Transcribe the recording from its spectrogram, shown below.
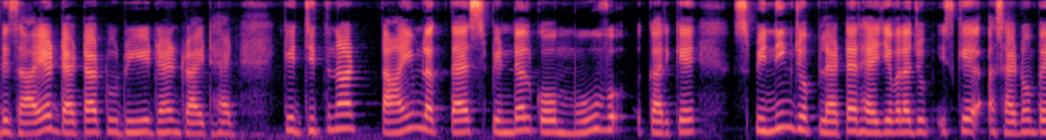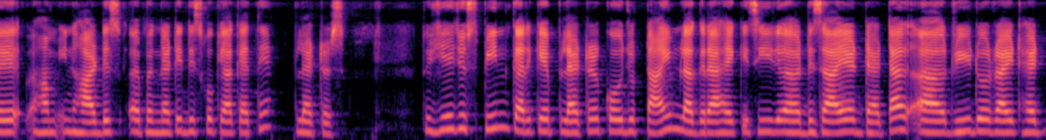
desire data to read and write head कि जितना टाइम लगता है स्पिंडल को मूव करके स्पिनिंग जो प्लेटर है, ये वाला जो इसके साइडों पे हम इन हार्ड डिस्क मैग्नेटिक डिस्क को क्या कहते हैं? प्लेटर्स तो ये जो स्पिन करके प्लेटर को जो टाइम लग रहा है, किसी डिज़ायर डाटा रीड और राइट हेड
